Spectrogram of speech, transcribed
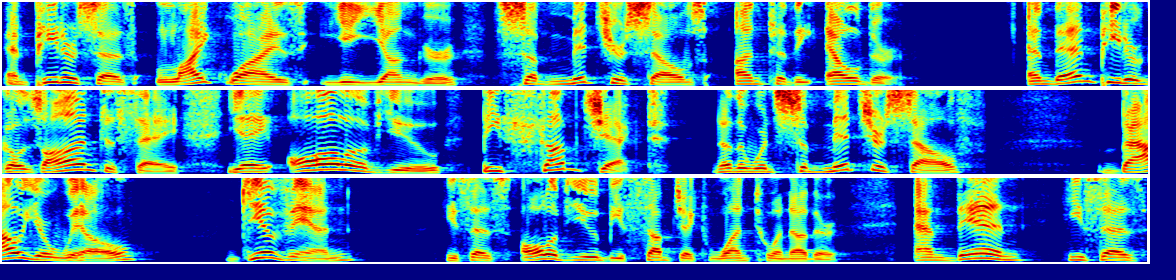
And Peter says, Likewise, ye younger, submit yourselves unto the elder. And then Peter goes on to say, Yea, all of you be subject. In other words, submit yourself, bow your will, give in. He says, All of you be subject one to another. And then he says,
